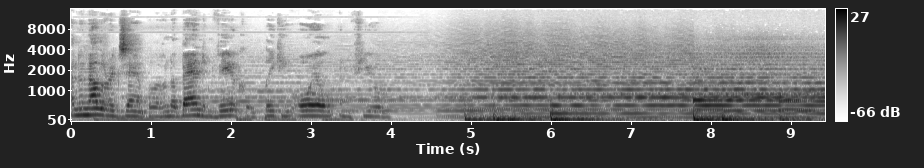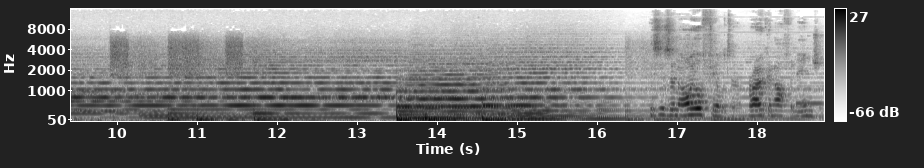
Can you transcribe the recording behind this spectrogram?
And another example of an abandoned vehicle leaking oil and fuel. Is an oil filter broken off an engine.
